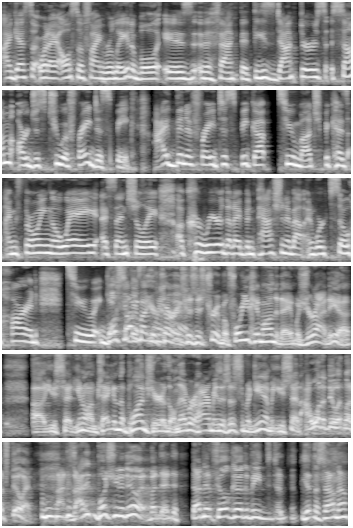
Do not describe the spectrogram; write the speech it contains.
I guess what I also find relatable is the fact that these doctors, some are just too afraid to speak. I've been afraid to speak up too much because I'm throwing away essentially a career that I've been passionate about and worked so hard to get Let's to talk about your courage This is true. Before you came on today, it was your idea. Uh, you said, you know, I'm taking the plunge here. They'll never hire me in the system again. But you said, I want to do it. Let's do it. Because I didn't push you to do it. But it, doesn't it feel good to be getting this out now?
